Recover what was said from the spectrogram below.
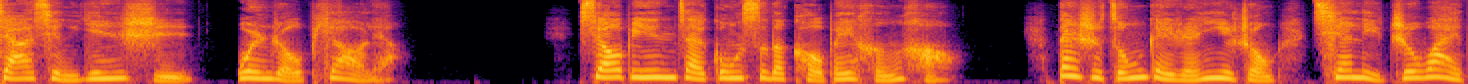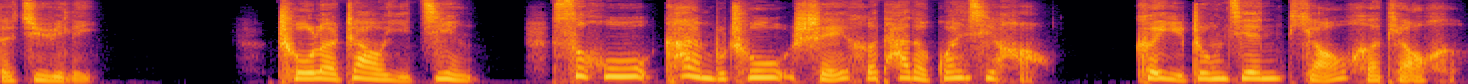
家境殷实，温柔漂亮。肖斌在公司的口碑很好，但是总给人一种千里之外的距离。除了赵以静，似乎看不出谁和他的关系好，可以中间调和调和。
